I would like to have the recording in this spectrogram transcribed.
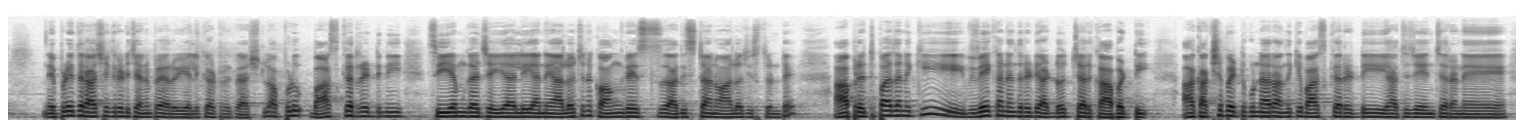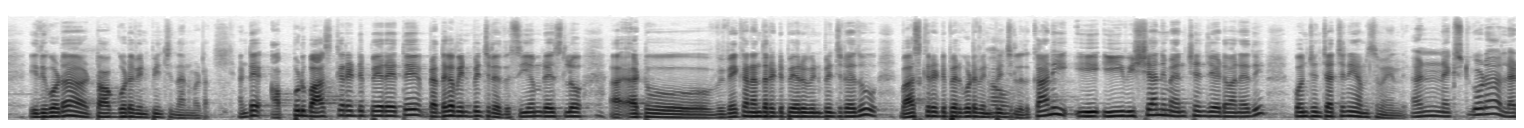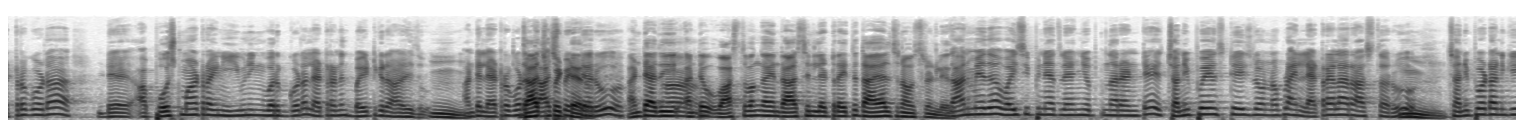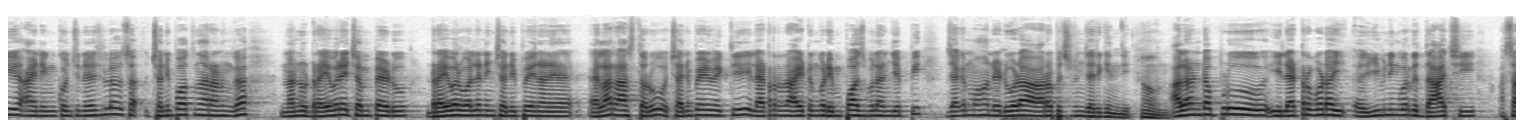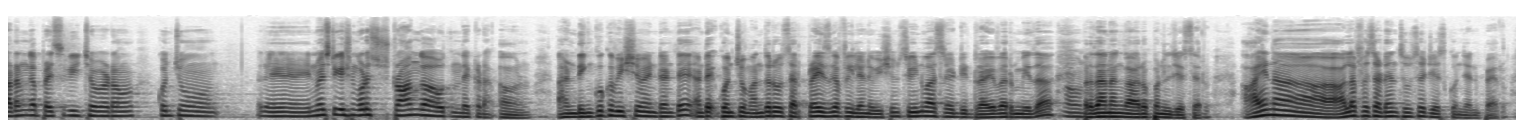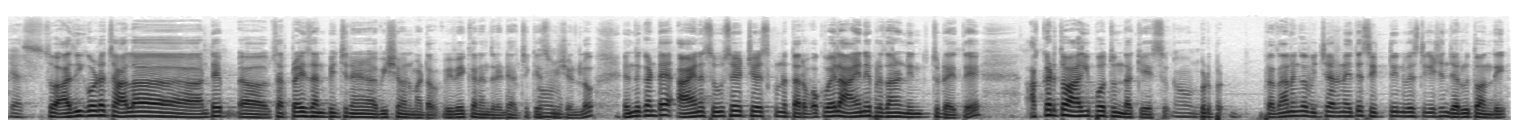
ఎప్పుడైతే రాజశేఖర రెడ్డి చనిపోయారు ఈ హెలికాప్టర్ క్రాష్లో అప్పుడు భాస్కర్ రెడ్డిని సీఎంగా చేయాలి అనే ఆలోచన కాంగ్రెస్ అధిష్టానం ఆలోచిస్తుంటే ఆ ప్రతిపాదనకి వివేకానంద రెడ్డి అడ్డొచ్చారు కాబట్టి ఆ కక్ష పెట్టుకున్నారు అందుకే భాస్కర్ రెడ్డి హత్య చేయించారనే ఇది కూడా టాక్ కూడా వినిపించింది అనమాట అంటే అప్పుడు భాస్కర్ రెడ్డి పేరు అయితే పెద్దగా వినిపించలేదు. సీఎం రేస్లో అటు వివేకానంద రెడ్డి పేరు వినిపించలేదు భాస్కర్ రెడ్డి పేరు కూడా వినిపించలేదు. కానీ ఈ ఈ విషయాన్ని మెన్షన్ చేయడం అనేది కొంచెం చర్చనీయాంశమైంది. అండ్ నెక్స్ట్ కూడా లెటర్ కూడా ఆ పోస్ట్ మార్టం అయిన ఈవినింగ్ వరకు కూడా లెటర్ అనేది బయటికి రాలేదు. అంటే లెటర్ కూడా దాచిపెట్టారు. అంటే అది అంటే వాస్తవంగా ఆయన రాసిన లెటర్ అయితే దాయాల్సిన అవసరం లేదు. దాని మీద వైసీపీ నేతలు ఏం చెప్తున్నారంటే చనిపోయే స్టేజ్లో ఉన్నప్పుడు ఆయన లెటర్ ఎలా రాస్తారు? చనిపోవడానికి ఆయన ఇంకొంచెం ఏజ్లో చ- చనిపోతున్నారు అనగా నన్ను డ్రైవరే చంపాడు డ్రైవర్ వల్ల నేను చనిపోయాను ఎలా రాస్తారు? చనిపోయే వ్యక్తి లెటర్ రాయటం కూడా ఇంపాసిబుల్ అని చెప్పి జగన్మోహన్ రెడ్డి కూడా ఆరోపించడం జరిగింది. అలాంటప్పుడు ఈ లెటర్ కూడా ఈవినింగ్ వరకు దాచి సడన్గా ప్రెస్కి ఇచ్చివ్వడం కొంచెం ఇన్వెస్టిగేషన్ కూడా స్ట్రాంగ్గా అవుతుంది ఇక్కడ. అవును. అండ్ ఇంకొక విషయం ఏంటంటే అంటే కొంచెం అందరూ సర్ప్రైజ్గా ఫీల్ అయిన విషయం శ్రీనివాస్ రెడ్డి డ్రైవర్ మీద ప్రధానంగా ఆరోపణలు చేశారు. ఆయన all of a sudden suicide చేసుకొని చనిపోయారు. సో అది కూడా చాలా అంటే సర్ప్రైజ్ అనిపించిన విషయం అనమాట వివేకానంద రెడ్డి హత్య కేసు విషయంలో. ఎందుకంటే ఆయన సూసైడ్ చేసుకున్న తర్వాత ఒకవేళ ఆయనే ప్రధాన నిందితుడైతే అక్కడితో ఆగిపోతుంది ఆ కేసు ఇప్పుడు ప్ర- ప్రధానంగా విచారణ అయితే సిట్ ఇన్వెస్టిగేషన్ జరుగుతోంది.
